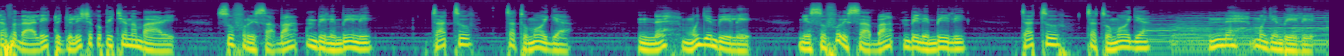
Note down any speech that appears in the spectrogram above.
tafadhali tujulishe kupitia nambari 722 ni 722 412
